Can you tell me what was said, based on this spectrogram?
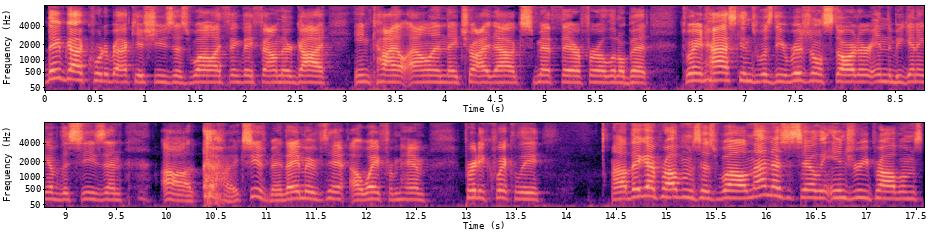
they've got quarterback issues as well. I think they found their guy in Kyle Allen. They tried Alex Smith there for a little bit. Dwayne Haskins was the original starter in the beginning of the season. Uh, excuse me, they moved him, away from him pretty quickly. Uh, they got problems as well, not necessarily injury problems.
